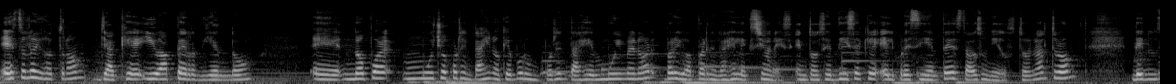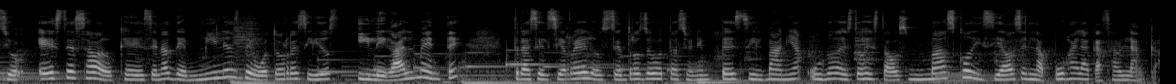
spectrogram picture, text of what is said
Esto lo dijo Trump ya que iba perdiendo, eh, no por mucho porcentaje, sino que por un porcentaje muy menor, pero iba perdiendo las elecciones. Entonces dice que el presidente de Estados Unidos, Donald Trump, denunció este sábado que decenas de miles de votos recibidos ilegalmente tras el cierre de los centros de votación en Pensilvania, uno de estos estados más codiciados en la puja de la Casa Blanca,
